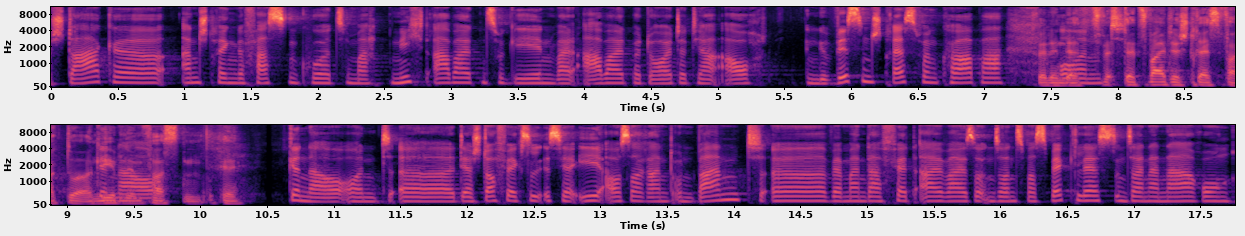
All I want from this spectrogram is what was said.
starke, anstrengende Fastenkur zu macht, nicht arbeiten zu gehen, weil Arbeit bedeutet ja auch einen gewissen Stress für den Körper. Das wäre der, der, zweite Stressfaktor genau. neben dem genau. Fasten. Okay. Genau, und äh, der Stoffwechsel ist ja eh außer Rand und Band, äh, wenn man da Fett, Eiweiße und sonst was weglässt in seiner Nahrung.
